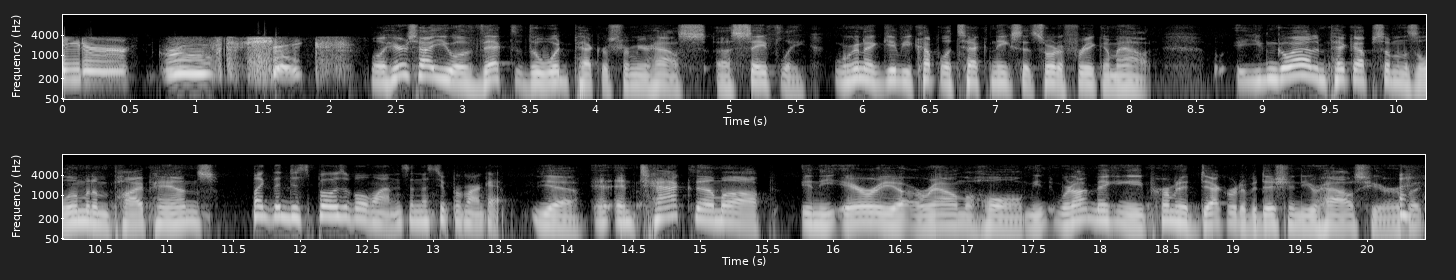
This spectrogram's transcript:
cedar grooved shakes. Well, here's how you evict the woodpeckers from your house uh, safely. We're going to give you a couple of techniques that sort of freak them out. You can go out and pick up some of those aluminum pie pans. Like the disposable ones in the supermarket. Yeah, and, and tack them up in the area around the hole. I mean, we're not making a permanent decorative addition to your house here, but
